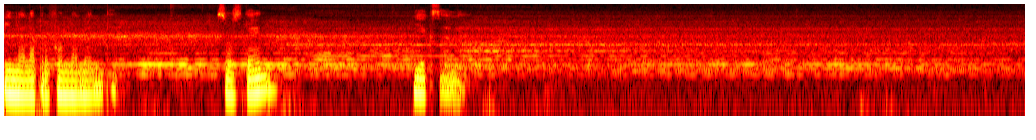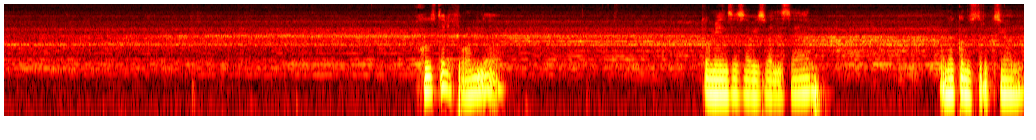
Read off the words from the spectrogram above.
Inhala profundamente. Sostén. y exhala. Justo al fondo comienzas a visualizar una construcción.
